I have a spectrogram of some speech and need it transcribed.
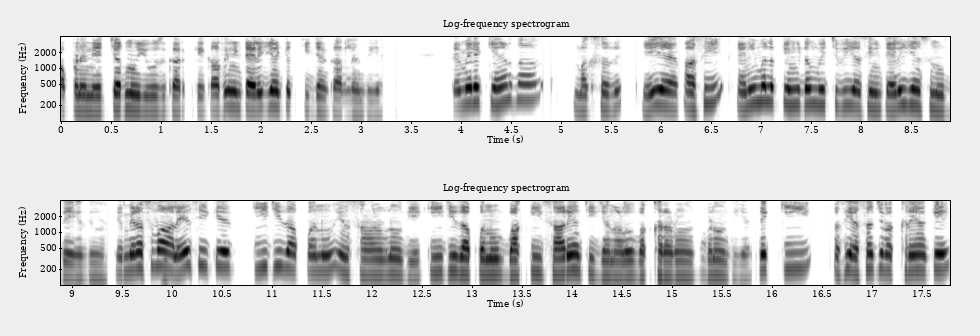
ਆਪਣੇ ਨੇਚਰ ਨੂੰ ਯੂਜ਼ ਕਰਕੇ ਕਾਫੀ ਇੰਟੈਲੀਜੈਂਟ ਚੀਜ਼ਾਂ ਕਰ ਲੈਂਦੀ ਹੈ ਤੇ ਮੇਰੇ ਕਹਿਣ ਦਾ ਮਕਸਦ ਇਹ ਹੈ ਅਸੀਂ ਐਨੀਮਲ ਕਿੰਗਡਮ ਵਿੱਚ ਵੀ ਅਸੀਂ ਇੰਟੈਲੀਜੈਂਸ ਨੂੰ ਦੇਖਦੇ ਹਾਂ। ਤੇ ਮੇਰਾ ਸਵਾਲ ਇਹ ਸੀ ਕਿ ਕੀ ਚੀਜ਼ ਆਪਾਂ ਨੂੰ ਇਨਸਾਨ ਬਣਾਉਂਦੀ ਹੈ ਕੀ ਚੀਜ਼ ਆਪਾਂ ਨੂੰ ਬਾਕੀ ਸਾਰੀਆਂ ਚੀਜ਼ਾਂ ਨਾਲੋਂ ਵੱਖਰਾ ਬਣਾਉਂਦੀ ਹੈ? ਤੇ ਕੀ ਅਸੀਂ ਅਸਲ 'ਚ ਵੱਖਰੇ ਹਾਂ ਕਿ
